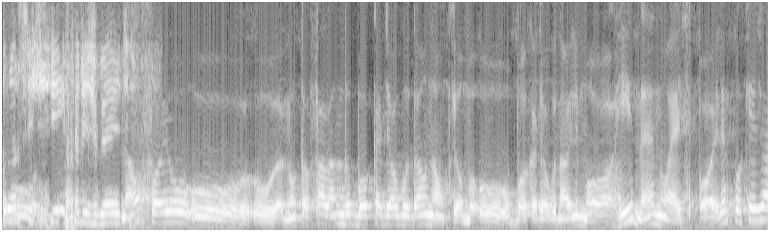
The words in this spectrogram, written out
Eu não assisti, infelizmente. Não foi o, o, o, Eu não tô falando do Boca de Algodão, não. Porque o, o, o, Boca de Algodão, ele morre, né? Não é spoiler, porque já...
